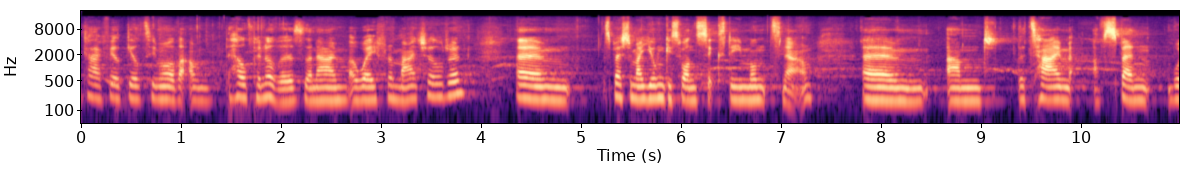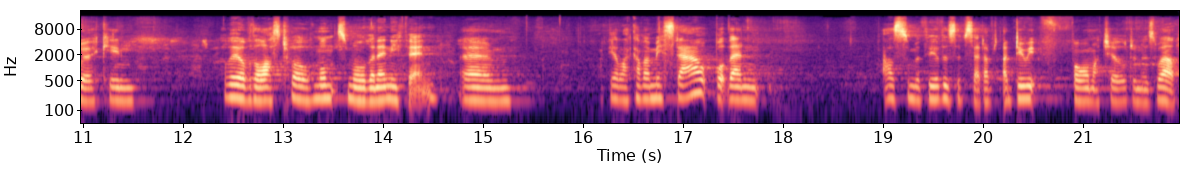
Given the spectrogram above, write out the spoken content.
think I feel guilty more that I'm helping others than I'm away from my children. Um, especially my youngest one's 16 months now. Um, and the time I've spent working probably over the last 12 months more than anything, um, I feel like I've missed out? But then, as some of the others have said, I, I do it for my children as well.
